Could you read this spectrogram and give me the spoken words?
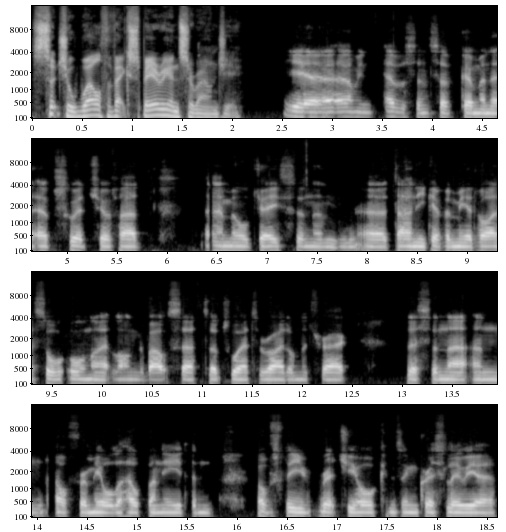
such a wealth of experience around you. Yeah, I mean, ever since I've come in at Ipswich, I've had Emil, Jason, and uh, Danny giving me advice all, all night long about setups, where to ride on the track, this and that, and offering me all the help I need. And obviously, Richie Hawkins and Chris Louis are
